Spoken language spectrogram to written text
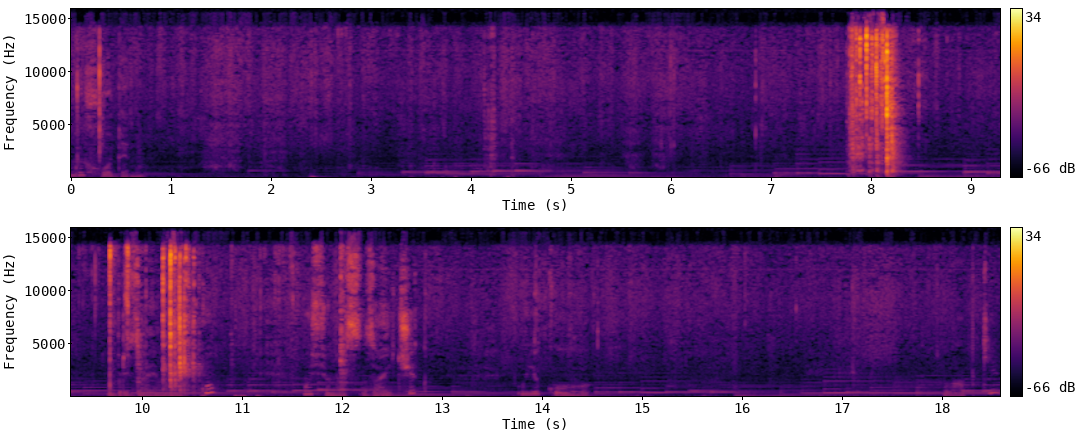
Виходимо. Обрізаємо лапку. Ось у нас зайчик, у якого лапки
